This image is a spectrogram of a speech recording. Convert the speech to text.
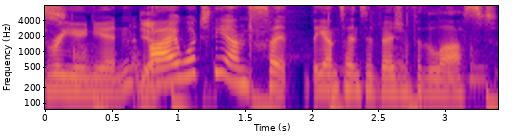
Yes. reunion, Yeah. I watched the uncen- the uncensored version for the last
